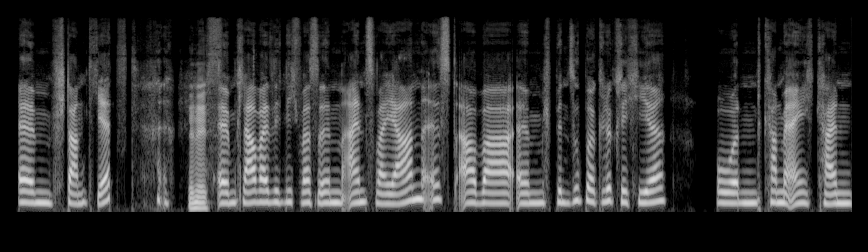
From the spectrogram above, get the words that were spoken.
Ähm, Stand jetzt. Mhm. ähm, klar weiß ich nicht, was in ein, zwei Jahren ist, aber ähm, ich bin super glücklich hier und kann mir eigentlich keinen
